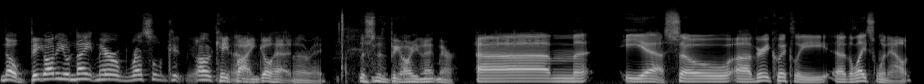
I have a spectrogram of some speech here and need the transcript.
No, Big Audio Nightmare Wrestle. Okay, fine. Uh, go ahead. All right. Listen to the Big Audio Nightmare. Um. Yeah. So uh, very quickly, uh, the lights went out,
